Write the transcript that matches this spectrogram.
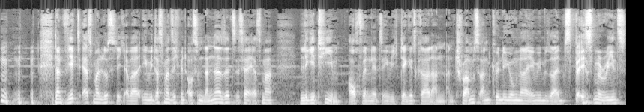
dann wirkt es erstmal lustig, aber irgendwie, dass man sich mit auseinandersetzt, ist ja erstmal legitim. Auch wenn jetzt irgendwie, ich denke jetzt gerade an, an Trumps Ankündigung da irgendwie mit seinen Space Marines.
